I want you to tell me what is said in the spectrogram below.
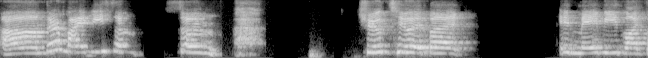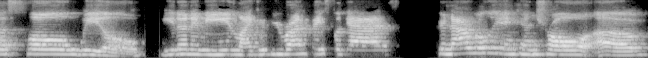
Um, there might be some some truth to it, but it may be like a slow wheel. You know what I mean? Like if you run Facebook ads you're not really in control of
